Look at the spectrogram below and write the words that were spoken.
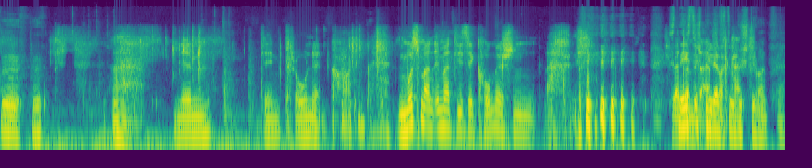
Hm, hm. Nimm den Kronenkorken. Muss man immer diese komischen. Ach, ich, ich Das werd nächste damit einfach kein bestimmen. Freund mehr.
